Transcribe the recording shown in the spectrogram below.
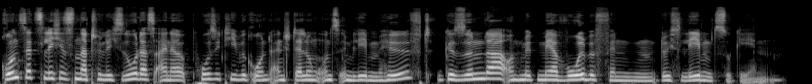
Grundsätzlich ist es natürlich so, dass eine positive Grundeinstellung uns im Leben hilft, gesünder und mit mehr Wohlbefinden durchs Leben zu gehen.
